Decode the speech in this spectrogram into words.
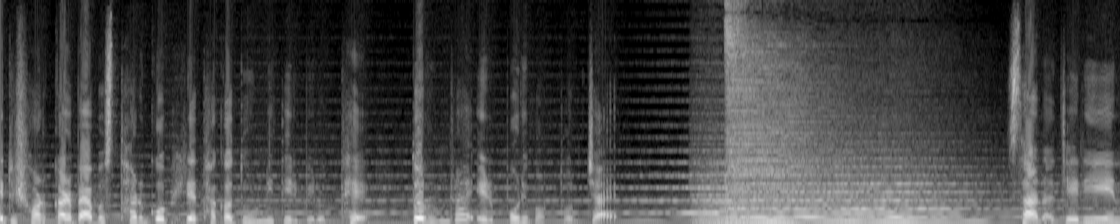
এটি সরকার ব্যবস্থার গভীরে থাকা দুর্নীতির বিরুদ্ধে। তরুণরা এর পরিবর্তন চায়। সারা জেরিয়েন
